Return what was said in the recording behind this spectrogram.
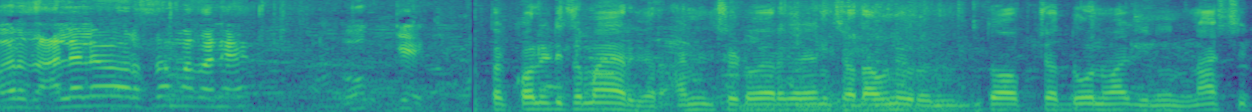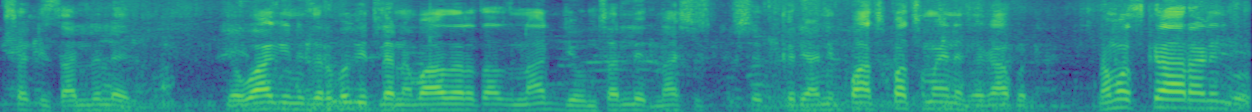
बरं झालेल्यावर समाधान आहे. ओके. आता क्वालिटीचं माहेरघर अनिल शेटवायरकर यांच्या दावणीवरून टॉपच्या दोन वाघिणी नाशिकसाठी चाललेल्या आहेत. या वाघिणी जर बघितल्या ना बाजारात आज नाक घेऊन चाललेत नाशिक शेतकरी आणि पाच पाच महिन्याचा गाभण. नमस्कार अनिल भाऊ.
